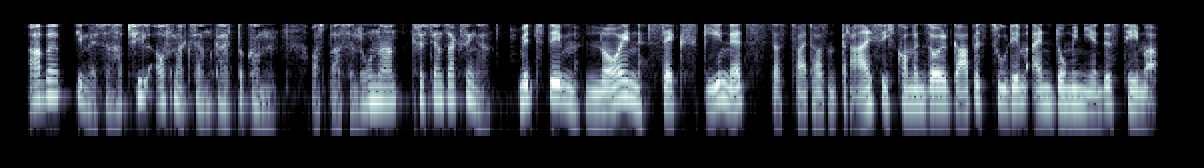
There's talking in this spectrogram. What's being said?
Aber die Messe hat viel Aufmerksamkeit bekommen. Aus Barcelona Christian Sachsinger. Mit dem neuen 6G-Netz, das 2030 kommen soll, gab es zudem ein dominierendes Thema.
